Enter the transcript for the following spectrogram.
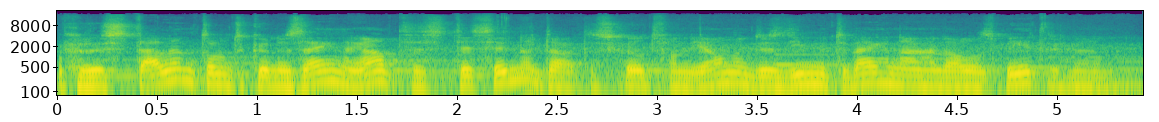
geruststellend om te kunnen zeggen, nou ja, het is, het is inderdaad de schuld van die anderen, dus die moeten weg en dan gaat alles beter gaan.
